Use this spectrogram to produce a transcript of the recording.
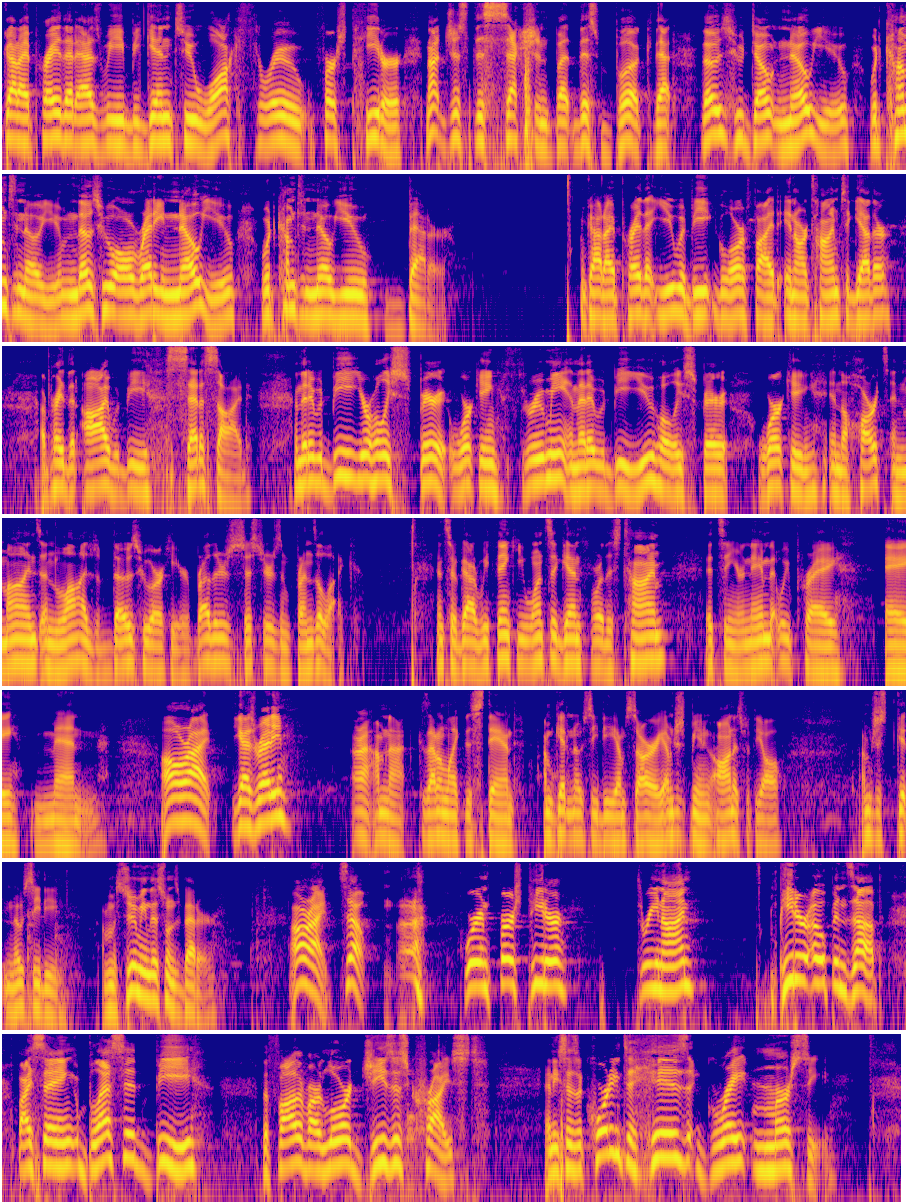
God, I pray that as we begin to walk through First Peter, not just this section, but this book, that those who don't know you would come to know you, and those who already know you would come to know you better. God, I pray that you would be glorified in our time together. I pray that I would be set aside and that it would be your Holy Spirit working through me and that it would be you, Holy Spirit, working in the hearts and minds and lives of those who are here, brothers, sisters, and friends alike. And so, God, we thank you once again for this time. It's in your name that we pray. Amen. All right. You guys ready? All right, I'm not because I don't like this stand. I'm getting OCD. I'm sorry. I'm just being honest with y'all. I'm just getting OCD. I'm assuming this one's better. All right, so uh, we're in 1 Peter 3 9. Peter opens up by saying, Blessed be the Father of our Lord Jesus Christ. And he says, according to his great mercy.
